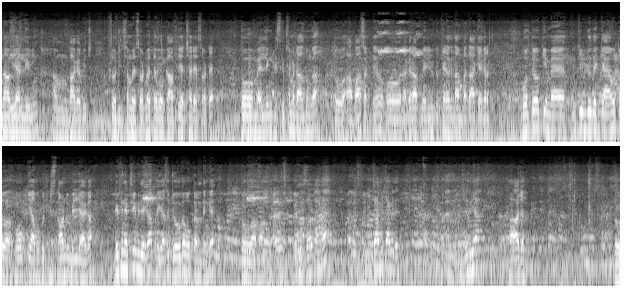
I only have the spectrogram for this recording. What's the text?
नाउ वी आर लिविंग, हम बागा बीच। तो जिस हम रिसोर्ट में थे, वो काफ़ी अच्छा रिसोर्ट है। तो मैं लिंक डिस्क्रिप्शन में डाल दूँगा तो आप आ सकते हो। और अगर आप मेरे यूट्यूब चैनल का नाम बता के अगर बोलते हो कि मैं उनकी वीडियो देख के आया हूँ तो होप कि आपको कुछ डिस्काउंट भी मिल जाएगा। डेफिनेटली मिलेगा, भैया से जो होगा वो कर देंगे। तो आप आ सकते हो। है चाबी चाबी दे दिया? हाँ आ जा। तो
